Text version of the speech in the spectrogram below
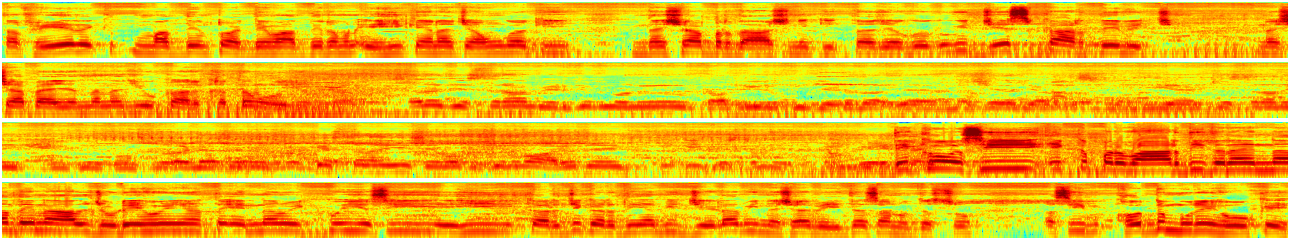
ਤਾਂ ਫਿਰ ਇੱਕ ਮਾਧਿਅਮ ਤੁਹਾਡੇ ਮਾਧਿਅਮ ਰਾਹੀਂ ਇਹੀ ਕਹਿਣਾ ਚਾਹੂੰਗਾ ਕਿ ਨਸ਼ਾ ਬਰਦਾਸ਼ਤ ਨਹੀਂ ਕੀਤਾ ਜਾਊਗਾ ਕਿਉਂਕਿ ਜਿਸ ਘਰ ਦੇ ਵਿੱਚ ਨਸ਼ਾ ਪੈ ਜਾਂਦਾ ਨਾ ਜੀ ਉਹ ਘਰ ਖਤਮ ਹੋ ਜਾਂਦਾ। ਸਰ ਜਿਸ ਤਰ੍ਹਾਂ ਅੰਬੇਡਕਰ ਕਲੋਨੀ ਨੂੰ ਕਾਫੀ ਲੋਕੀ ਜੜ ਦਾ ਅਹ ਨਸ਼ੇ ਦਾ ਜੜ ਦੱਸੀ ਜਾਂਦੀ ਹੈ। ਕਿਸ ਤਰ੍ਹਾਂ ਦੀ ਕਾਉਂਸਲਰ ਕਿਸ ਤਰ੍ਹਾਂ ਦੀ ਸੇਵਾ ਤੁਸੀਂ ਨਿਭਾ ਰਹੇ ਹੋ ਤੇ ਕੀ ਕੀ ਸਿਸਟਮ ਦੇਖੋ ਅਸੀਂ ਇੱਕ ਪਰਿਵਾਰ ਦੀ ਤਰ੍ਹਾਂ ਇਹਨਾਂ ਦੇ ਨਾਲ ਜੁੜੇ ਹੋਏ ਹਾਂ ਤੇ ਇਹਨਾਂ ਨੂੰ ਇੱਕੋ ਹੀ ਅਸੀਂ ਇਹੀ ਕਰਜ ਕਰਦੇ ਹਾਂ ਵੀ ਜਿਹੜਾ ਵੀ ਨਸ਼ਾ ਵੇਚਦਾ ਸਾਨੂੰ ਦੱਸੋ। ਅਸੀਂ ਖੁਦ ਮੁਰੇ ਹੋ ਕੇ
